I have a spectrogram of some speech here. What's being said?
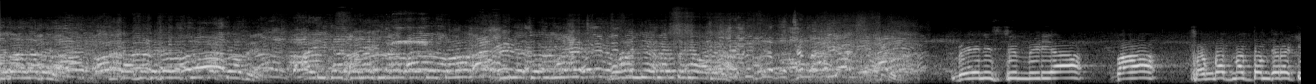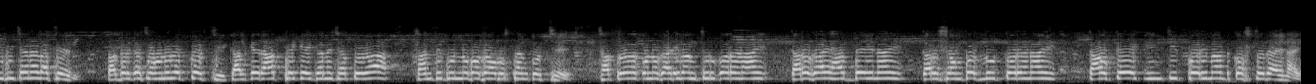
সে বাংলাদেশ তাকে আপনাকে জবাবদিহি করতে হবে আইডি কার্ড জমা দিলে পর্যন্ত ভিডিও ছবি নিয়ে মোবাইল নিয়ে বের থেকে হবে না মেইন স্ট্রিম মিডিয়া বা সংবাদ মাধ্যম যারা টিভি চ্যানেল আছেন, তাদের কাছে অনুরোধ করছি, কালকে রাত থেকে এখানে ছাত্ররা শান্তিপূর্ণভাবে অবস্থান করছে। ছাত্ররা কোনো গাড়ি ভাঙচুর করে নাই, কারও গায়ে হাত দেয় নাই, কারও সম্পদ লুট করে নাই, কাউকে কিঞ্চিত পরিমাণ কষ্ট দেয় নাই।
